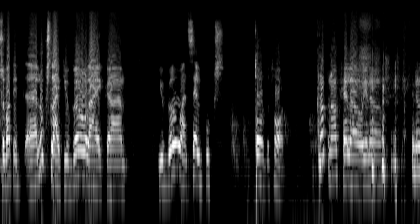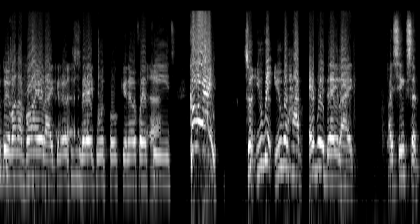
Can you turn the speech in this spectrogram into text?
So what it uh, looks like, you go like um, you go and sell books door to door. Knock knock, hello, you know, you know, do you wanna buy like you know this is very good book, you know, for your Yeah. kids. Go away. So you will you will have every day like I think that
